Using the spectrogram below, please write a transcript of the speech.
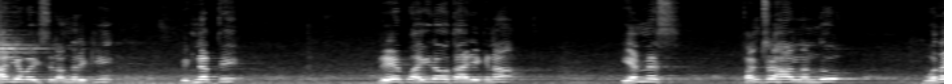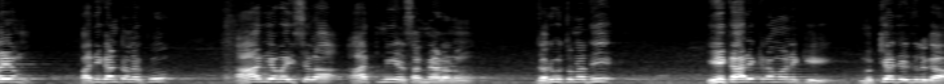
ఆర్య వయసులందరికీ విజ్ఞప్తి. రేపు ఐదవ తారీఖున ఎంఎస్ ఫంక్షన్ హాల్ నందు ఉదయం పది గంటలకు ఆర్య వైశ్యుల ఆత్మీయ సమ్మేళనం జరుగుతున్నది. ఈ కార్యక్రమానికి ముఖ్య అతిథులుగా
